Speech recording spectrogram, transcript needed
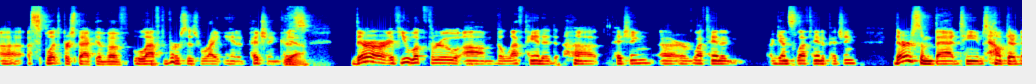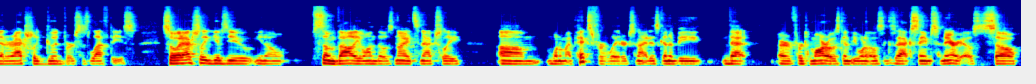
uh, a split perspective of left versus right-handed pitching because Yeah. there are if you look through um, the left-handed uh, pitching uh, or left-handed against left-handed pitching, there are some bad teams out there that are actually good versus lefties. So it actually gives you you know some value on those nights and actually um, one of my picks for later tonight is going to be that or for tomorrow is going to be one of those exact same scenarios. So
